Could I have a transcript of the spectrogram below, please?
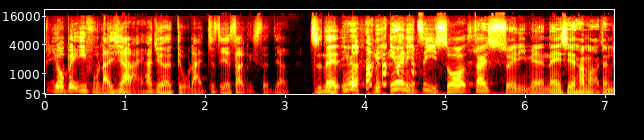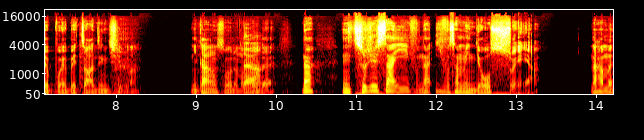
又被衣服拦下来，他觉得很堵拦，就直接上你身这样。之类的，因为你 因为你自己说在水里面的那一些，他们好像就不会被抓进去嘛。你刚刚说的嘛，对啊对不对？那你出去晒衣服，那衣服上面有水啊，那他们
